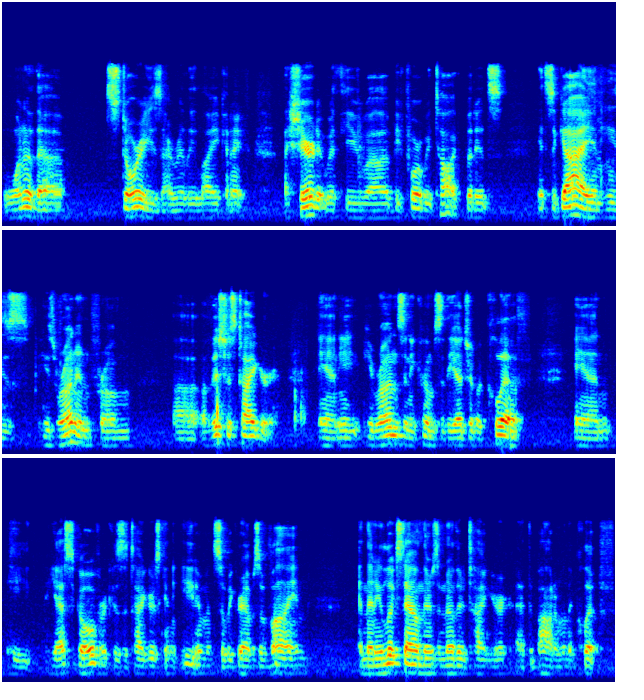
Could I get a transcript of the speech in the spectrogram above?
one of the stories I really like, and I I shared it with you uh, before we talked, but it's it's a guy and he's he's running from uh, a vicious tiger, and he he runs and he comes to the edge of a cliff, and he he has to go over because the tiger's going to eat him, and so he grabs a vine, and then he looks down. There's another tiger at the bottom of the cliff,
